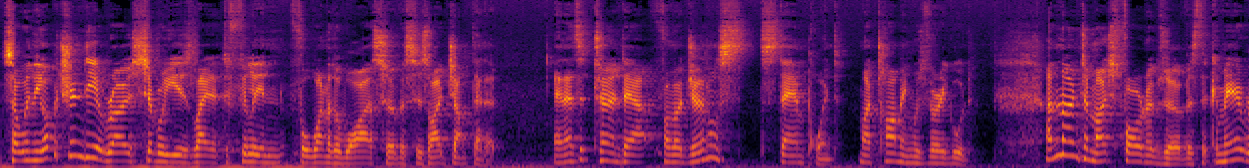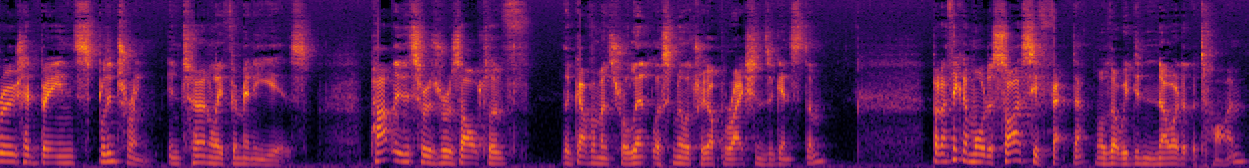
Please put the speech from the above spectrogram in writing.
So when the opportunity arose several years later to fill in for one of the wire services, I jumped at it. And as it turned out, from a journalist standpoint, my timing was very good. Unknown to most foreign observers, the Khmer Rouge had been splintering internally for many years. Partly this was a result of the government's relentless military operations against them, but I think a more decisive factor, although we didn't know it at the time,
